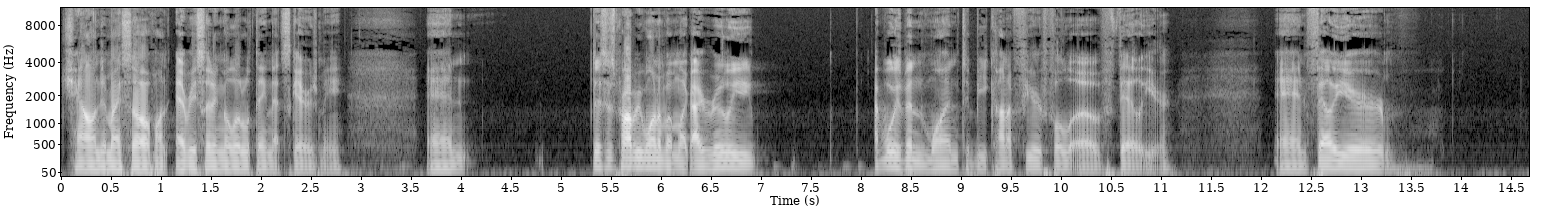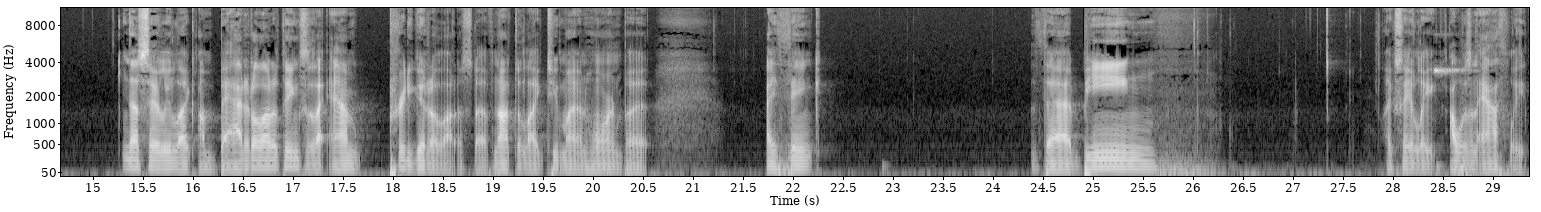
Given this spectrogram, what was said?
challenging myself on every single little thing that scares me, and this is probably one of them. Like I really I've always been one to be kind of fearful of failure. And failure, necessarily like I'm bad at a lot of things, because I am pretty good at a lot of stuff. Not to like toot my own horn, but I think that being, like, say, like, I was an athlete.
